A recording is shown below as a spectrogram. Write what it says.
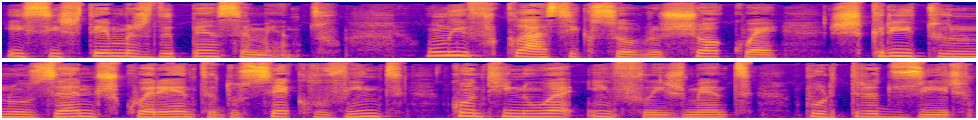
e sistemas de pensamento um livro clássico sobre o Chokwe, escrito nos anos 40 do século XX, continua, infelizmente, por traduzir.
